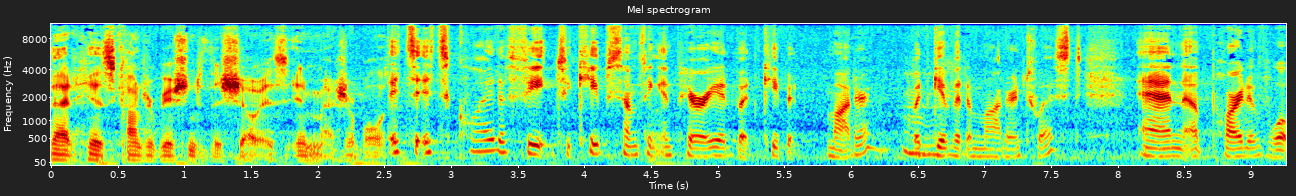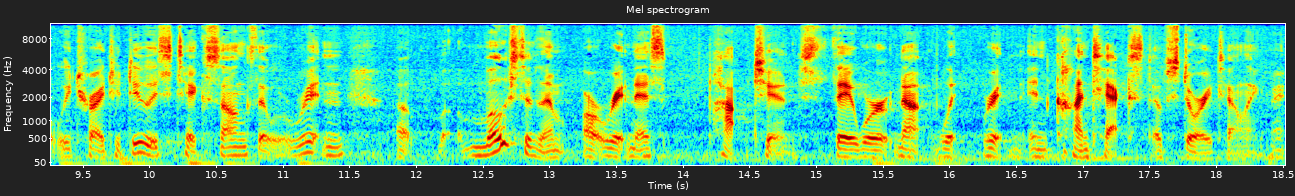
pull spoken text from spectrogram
that his contribution to the show is immeasurable. It's it's quite a feat to keep something in period, but keep it modern, but give it a modern twist. And a part of what we try to do is take songs that were written. Uh, most of them are written as pop tunes. They were not wi- written in context of storytelling, right?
